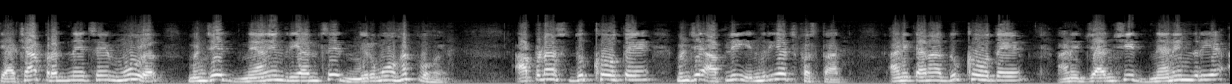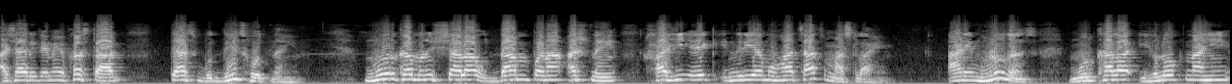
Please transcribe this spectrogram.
त्याच्या प्रज्ञेचे मूळ म्हणजे ज्ञानेंद्रियांचे निर्मोहत्व होय. आपणास दुःख होते म्हणजे आपली इंद्रियच फसतात. आणि त्यांना दुःख होते आणि ज्यांची ज्ञानेंद्रिय अशा रीतीने फसतात त्यास बुद्धीच होत नाही. मूर्ख मनुष्याला उद्दामपणा असणे हाही एक इंद्रिय मोहाचाच मासला आहे. आणि म्हणूनच मूर्खाला इहलोक नाही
